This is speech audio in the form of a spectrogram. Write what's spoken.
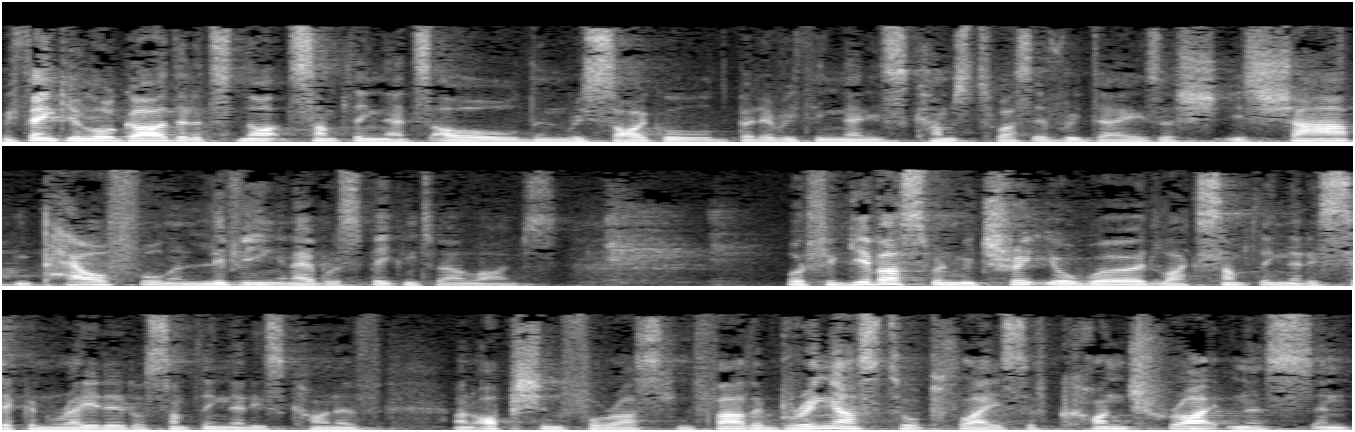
We thank you, Lord God, that it's not something that's old and recycled, but everything that is, comes to us every day is, a, is sharp and powerful and living and able to speak into our lives. Lord, forgive us when we treat your word like something that is second rated or something that is kind of an option for us. And Father, bring us to a place of contriteness and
